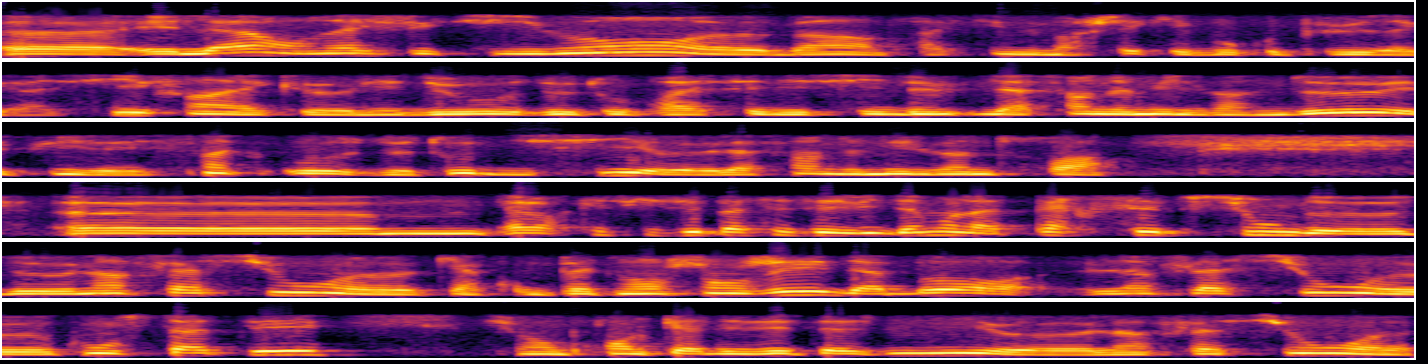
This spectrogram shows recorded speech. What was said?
et là, on a effectivement bah, un pricing de marché qui est beaucoup plus agressif, hein, avec les deux hausses de taux pressées d'ici la fin 2022 et puis les cinq hausses de taux d'ici euh, la fin 2023. Euh, alors, qu'est-ce qui s'est passé? C'est évidemment la perception de, l'inflation euh, qui a complètement changé. D'abord, l'inflation constatée. Si on prend le cas des États-Unis, l'inflation,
